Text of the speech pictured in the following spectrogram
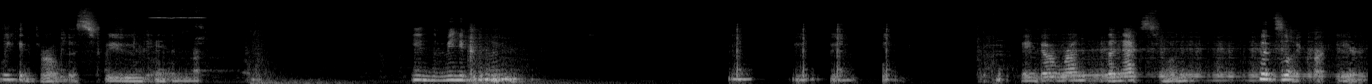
We can throw this food in in the mini bar. And go run to the next one. It's like right here.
